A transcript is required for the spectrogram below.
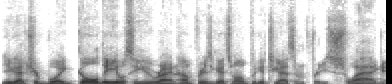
You got your boy Goldie. We'll see who Ryan Humphreys gets. We'll hopefully get you guys some free swag.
